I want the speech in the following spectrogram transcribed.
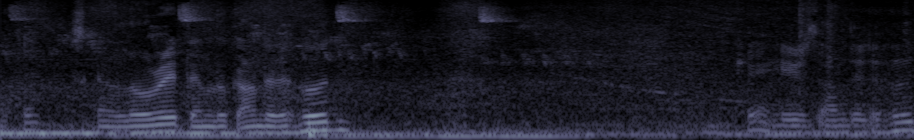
Okay, just gonna lower it and look under the hood. Okay, here's under the hood.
